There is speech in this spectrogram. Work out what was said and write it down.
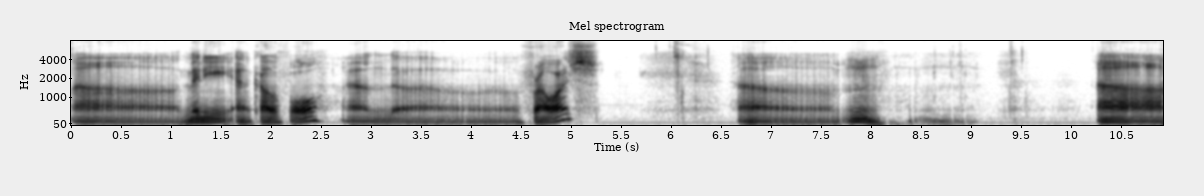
uh, many and colorful and uh, flowers. Uh, mm. uh,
